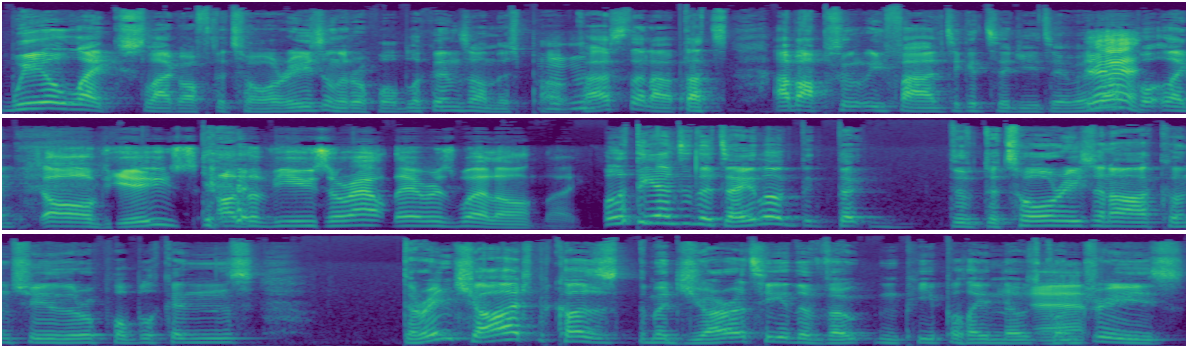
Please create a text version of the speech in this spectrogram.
we'll like slag off the Tories and the Republicans on this podcast. That I, that's I'm absolutely fine to continue doing Yeah. that. But like, Our views, other views are out there as well, aren't they? well, at the end of the day, look, the, the, the, the Tories in our country, the Republicans, they're in charge because the majority of the voting people in those Yeah. countries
